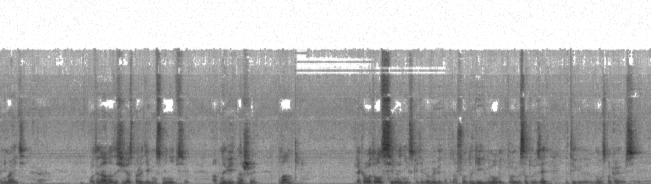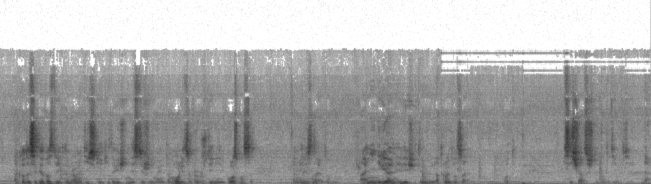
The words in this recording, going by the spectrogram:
Понимаете? Вот и нам надо сейчас парадигму сменить все, обновить наши планки. Для кого-то он сильно низко, тебе выгодно, потому что другие не могут твою высоту взять, и ты ну, успокаиваешь себя. А кто-то себе воздвиг там романтические какие-то вещи недостижимые, там молится о пробуждении космоса, там, я не знаю, там, а они нереальные вещи, ты открой глаза. Вот сейчас что надо делать. Да.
